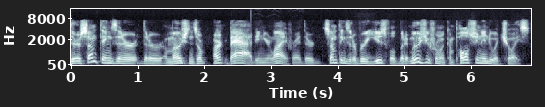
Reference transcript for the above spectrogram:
There are some things that are that are emotions aren't bad in your life, right? There are some things that are very useful, but it moves you from a compulsion into a choice.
